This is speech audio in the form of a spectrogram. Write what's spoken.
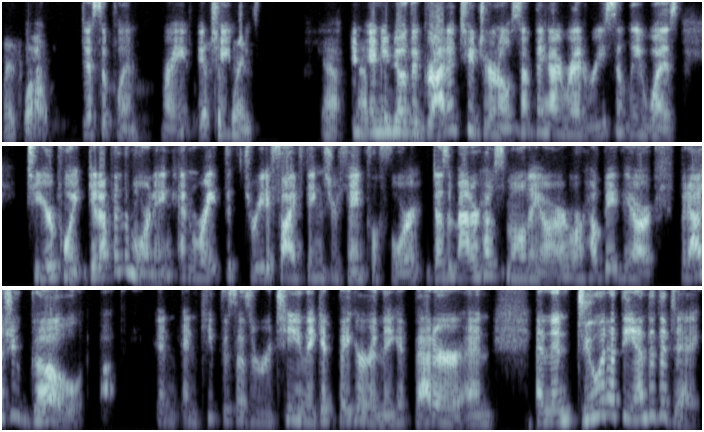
as well. Discipline, right? It Discipline. changes. Yeah, and, and, you know, the gratitude journal, something I read recently was to your point, get up in the morning and write the three to five things you're thankful for. Doesn't matter how small they are or how big they are, but as you go, uh, and, and keep this as a routine they get bigger and they get better and and then do it at the end of the day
